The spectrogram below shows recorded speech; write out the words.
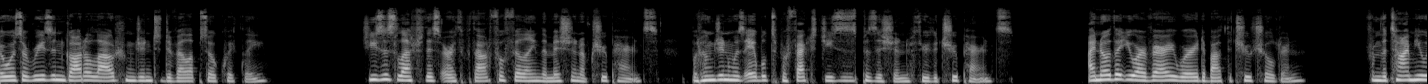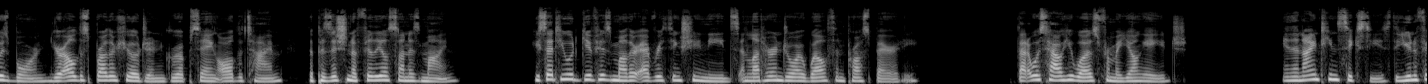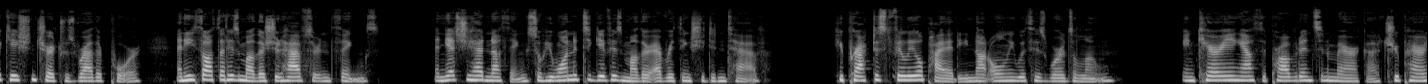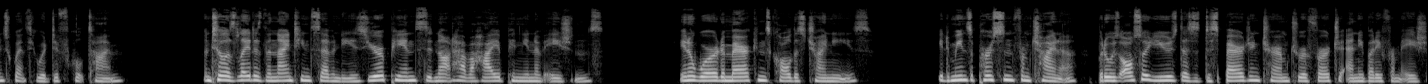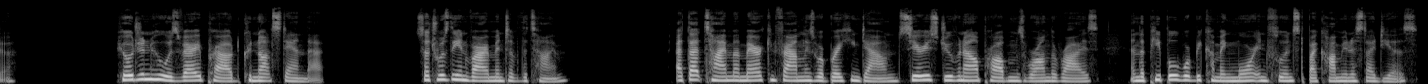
There was a reason God allowed Hungjin to develop so quickly. Jesus left this earth without fulfilling the mission of true parents, but Hungjin was able to perfect Jesus' position through the true parents. I know that you are very worried about the true children. From the time he was born, your eldest brother Hyojin grew up saying all the time, The position of filial son is mine. He said he would give his mother everything she needs and let her enjoy wealth and prosperity. That was how he was from a young age. In the 1960s, the Unification Church was rather poor, and he thought that his mother should have certain things. And yet she had nothing, so he wanted to give his mother everything she didn't have. He practiced filial piety not only with his words alone. In carrying out the providence in America, true parents went through a difficult time. Until as late as the 1970s, Europeans did not have a high opinion of Asians. In a word, Americans called us Chinese. It means a person from China, but it was also used as a disparaging term to refer to anybody from Asia. Hyojin, who was very proud, could not stand that. Such was the environment of the time. At that time, American families were breaking down, serious juvenile problems were on the rise, and the people were becoming more influenced by communist ideas.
